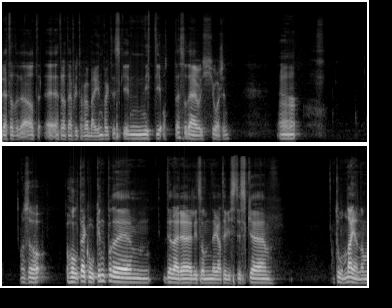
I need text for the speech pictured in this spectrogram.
rett etter at, etter at jeg flytta fra Bergen, faktisk. I 98, så det er jo 20 år siden. Uh, og så holdt jeg koken på det, det der litt sånn negativistiske tonen da, gjennom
